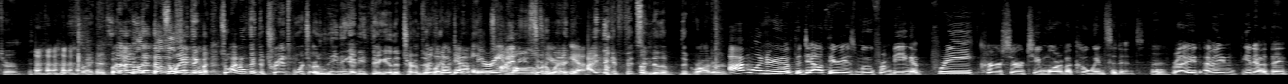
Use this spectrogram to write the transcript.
term. that's, but I mean, that, that's the way I think about it. So I don't think the transports are leading anything in the terms There's of like no Dow an old-timey sort of here. way. Yeah. I think it fits into the, the broader. I'm wondering though if the Dow theory has moved from being being a precursor to more of a coincidence, mm. right? I mean, you know, they've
